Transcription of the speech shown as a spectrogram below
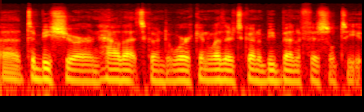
uh, to be sure and how that's going to work and whether it's going to be beneficial to you.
